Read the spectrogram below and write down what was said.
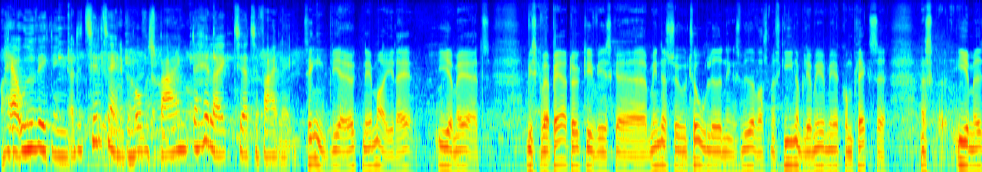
Og her er udviklingen og det tiltagende behov for sparring, der heller ikke til at tage fejl af. Tingene bliver jo ikke nemmere i dag, i og med, at vi skal være bæredygtige, vi skal mindre CO2-udledning osv. Vores maskiner bliver mere og mere komplekse. I og med,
